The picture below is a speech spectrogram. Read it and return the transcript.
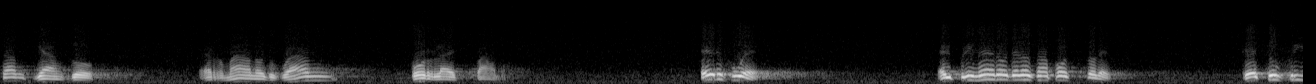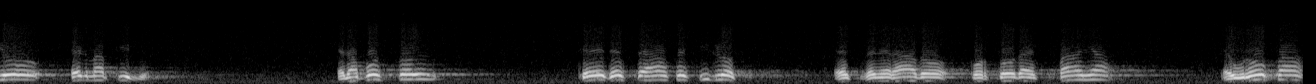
Santiago, hermano de Juan, por la espada. Él fue el primero de los apóstoles que sufrió el martirio. El apóstol que desde hace siglos es venerado por toda España, Europa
